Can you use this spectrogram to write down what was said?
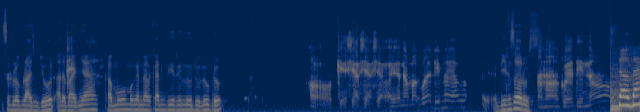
sebelum lanjut ada baiknya kamu mengenalkan diri lu dulu, Bro. Oh, oke, siap, siap, siap. Ya, nama gue Dino ya, Bu. Dinosaurus. Nama gue Dino. そば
